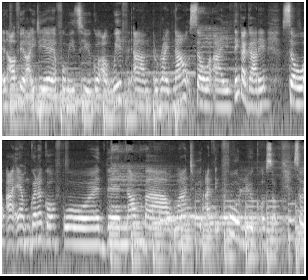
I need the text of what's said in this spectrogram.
an outfit idea for me to go out with um, right now. So I think I got it. So I am gonna go for the number one two I think four look also so.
